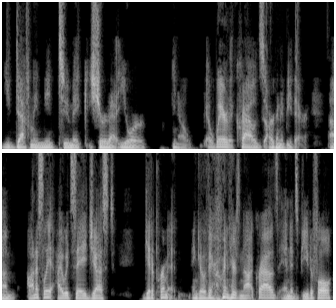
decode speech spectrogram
you definitely need to make sure that you're, you know, aware that crowds are going to be there. Um, honestly, I would say just get a permit and go there when there's not crowds and it's beautiful.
